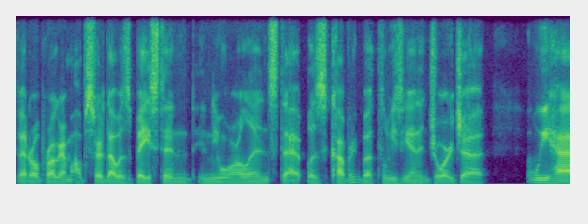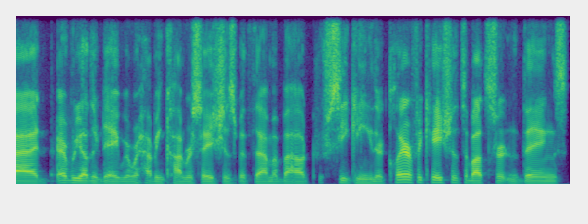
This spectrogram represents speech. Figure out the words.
federal program officer that was based in, in New Orleans that was covering both Louisiana and Georgia. We had every other day we were having conversations with them about seeking either clarifications about certain things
